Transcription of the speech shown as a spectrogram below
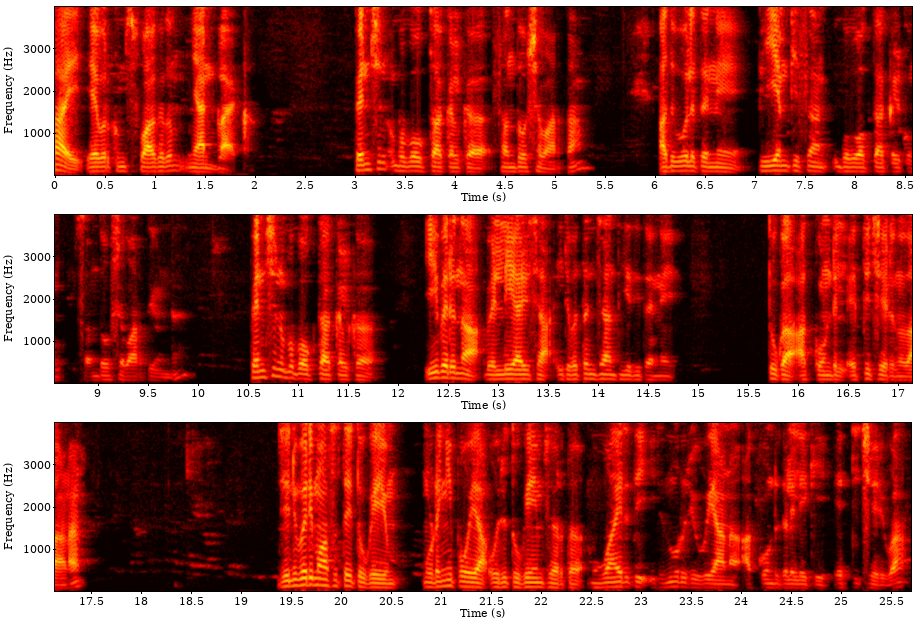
ഹായ് ഏവർക്കും സ്വാഗതം. ഞാൻ ബ്ലാക്ക്. പെൻഷൻ ഉപഭോക്താക്കൾക്ക് സന്തോഷ വാർത്ത. അതുപോലെ തന്നെ പി എം കിസാൻ ഉപഭോക്താക്കൾക്കും സന്തോഷ വാർത്തയുണ്ട്. പെൻഷൻ ഉപഭോക്താക്കൾക്ക് ഈ വരുന്ന വെള്ളിയാഴ്ച ഇരുപത്തഞ്ചാം തീയതി തന്നെ തുക അക്കൗണ്ടിൽ എത്തിച്ചേരുന്നതാണ്. ജനുവരി മാസത്തെ തുകയും മുടങ്ങിപ്പോയ ഒരു തുകയും ചേർത്ത് മൂവായിരത്തി ഇരുന്നൂറ് രൂപയാണ് അക്കൗണ്ടുകളിലേക്ക് എത്തിച്ചേരുക.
